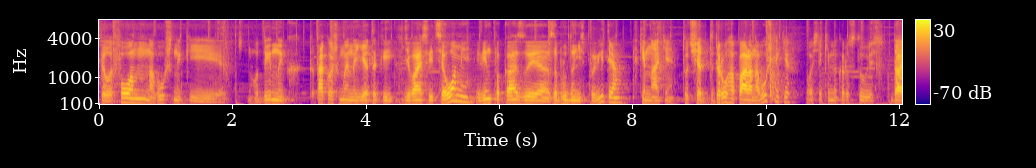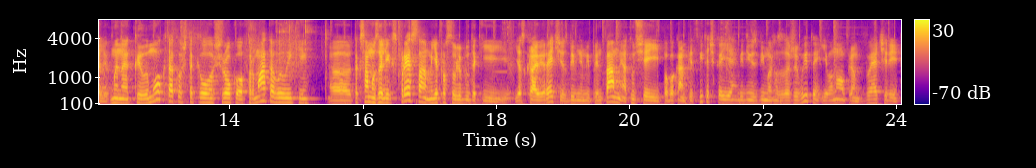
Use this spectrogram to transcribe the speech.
телефон, навушники, годинник. Також в мене є такий девайс від Xiaomi. Він показує забрудненість повітря в кімнаті. Тут ще друга пара навушників, ось якими користуюсь. Далі в мене килимок, також такого широкого формату великий. Е, Так само з Аліекспреса. Я просто люблю такі яскраві речі з дивними принтами, а тут ще і по бокам підсвіточка є. Від USB можна заживити, і воно прям ввечері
